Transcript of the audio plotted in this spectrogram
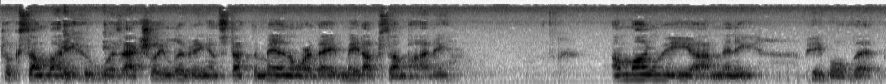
took somebody who was actually living and stuck them in, or they made up somebody. Among the uh, many people that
